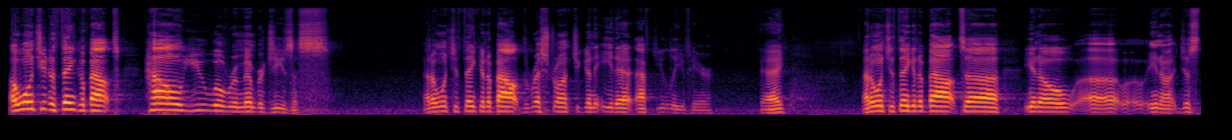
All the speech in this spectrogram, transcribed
I want you to think about how you will remember Jesus. And I don't want you thinking about the restaurant you're going to eat at after you leave here. Okay? I don't want you thinking about, uh, you know, uh, you know, just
